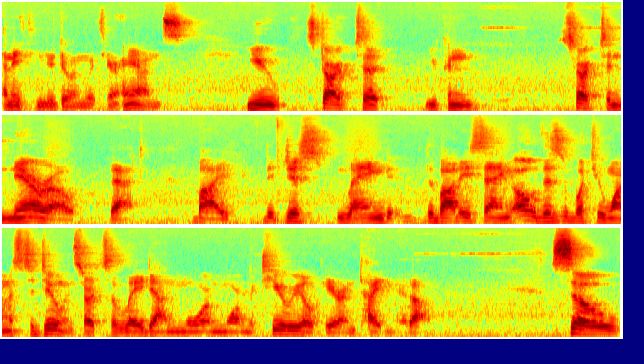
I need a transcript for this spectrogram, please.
anything you're doing with your hands, you start to you can start to narrow that by just laying the body saying, "Oh, this is what you want us to do," and starts to lay down more and more material here and tighten it up. So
